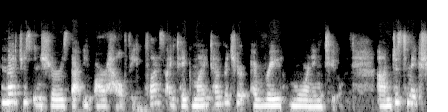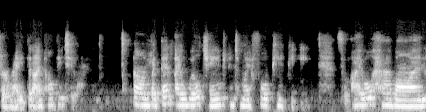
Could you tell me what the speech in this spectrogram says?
And that just ensures that you are healthy. Plus I take my temperature every morning too, um, just to make sure, right, that I'm healthy too. Um, but then I will change into my full PPE. So I will have on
